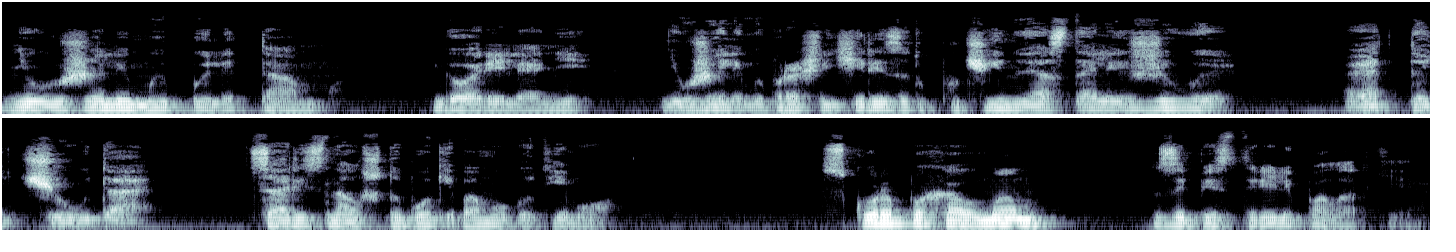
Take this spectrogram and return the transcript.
«Неужели мы были там?» — говорили они. «Неужели мы прошли через эту пучину и остались живы?» «Это чудо!» Царь знал, что боги помогут ему. Скоро по холмам запестрели палатки.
